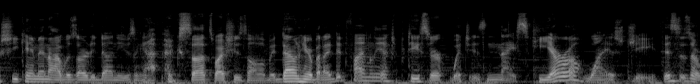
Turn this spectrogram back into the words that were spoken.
she came in I was already done using epic so that's why she's all the way down here but I did finally expertise her which is nice. Keira YSG this is a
